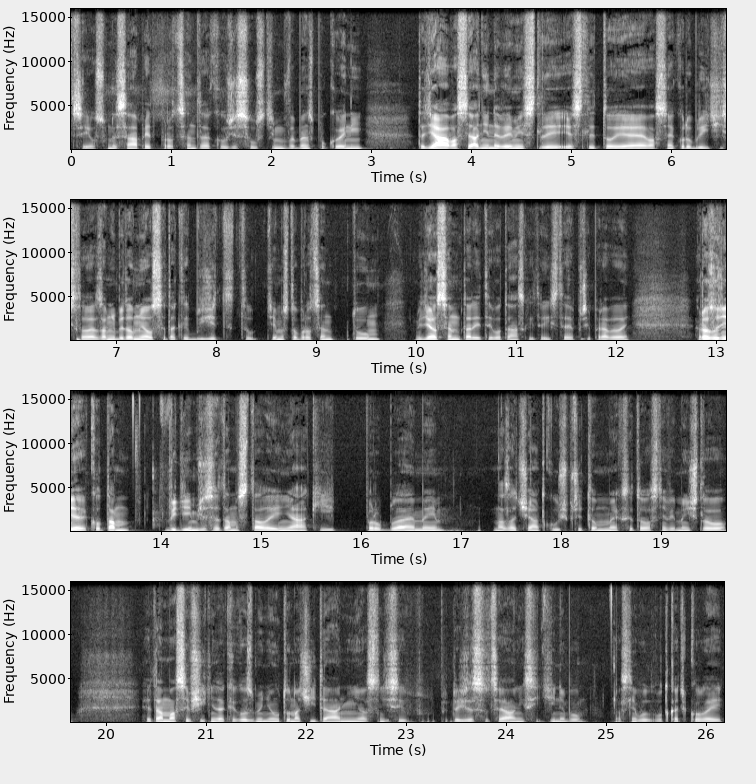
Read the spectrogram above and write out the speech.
83, 85%, jako, že jsou s tím webem spokojení. Teď já vlastně ani nevím, jestli, jestli to je vlastně jako dobrý číslo. Za mě by to mělo se taky blížit těm 100%. Viděl jsem tady ty otázky, které jste připravili. Rozhodně jako tam vidím, že se tam staly nějaký problémy na začátku už při tom, jak se to vlastně vymýšlelo. Je tam asi všichni tak jako zmiňují to načítání, vlastně když si jdeš ze sociálních sítí nebo vlastně od, odkaďkoliv,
